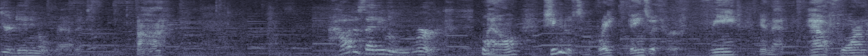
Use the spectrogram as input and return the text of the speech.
You're dating a rabbit. Uh-huh. How does that even work? Well, she can do some great things with her feet in that half form.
